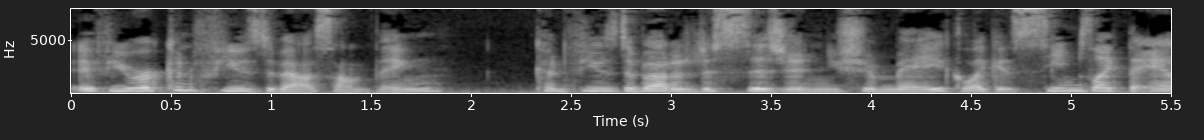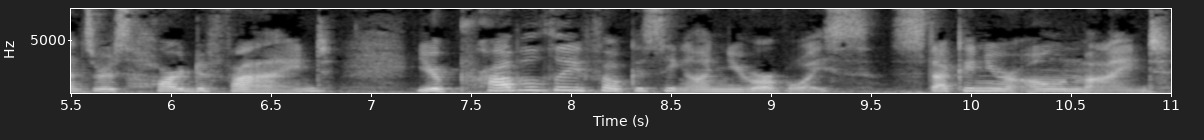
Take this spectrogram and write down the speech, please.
If you're confused about something, confused about a decision you should make, like it seems like the answer is hard to find, you're probably focusing on your voice, stuck in your own mind.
